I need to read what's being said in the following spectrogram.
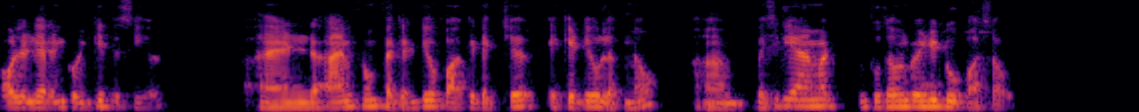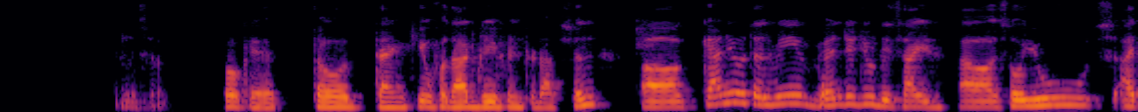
All India Rank 20 this year, and I'm from Faculty of Architecture, AKTU Lucknow. Um, basically, I'm a 2022 pass out. Yes, sir. Okay, so thank you for that brief introduction. Uh, can you tell me when did you decide? Uh, so you, I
